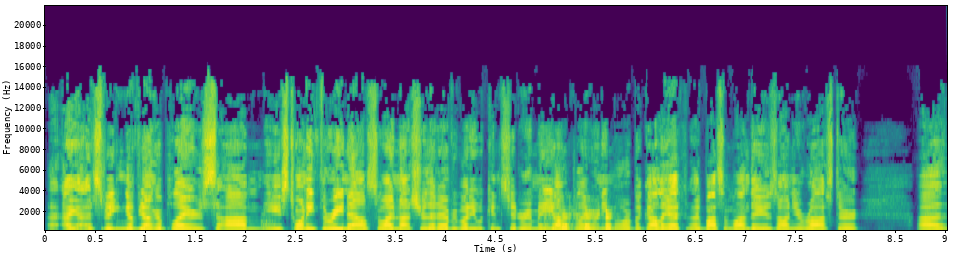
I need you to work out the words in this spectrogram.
I, speaking of younger players, um, he's 23 now, so I'm not sure that everybody would consider him a young player anymore. But Gale Agbossoumonde is on your roster, uh,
